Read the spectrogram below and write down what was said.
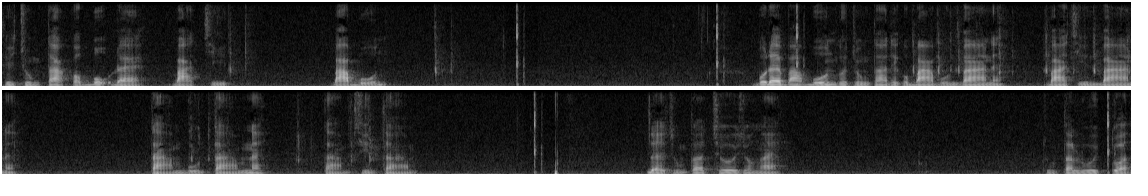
Thì chúng ta có bộ đề 39 34 Bộ đề 34 của chúng ta thì có 343 này, 393 này, 848 này, 898. Để chúng ta chơi cho ngày. Chúng ta lui tuần.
